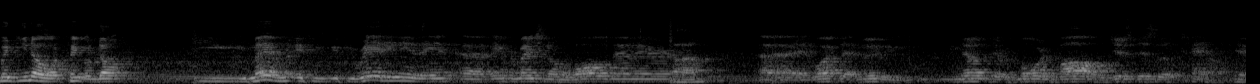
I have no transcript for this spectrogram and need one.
But you know what people don't, you, you may have, if you, if you read any of the, in- uh, information on the wall down there, Uh-huh. uh, and watched that movie, you know that there was more involved than just this little town. Yeah.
